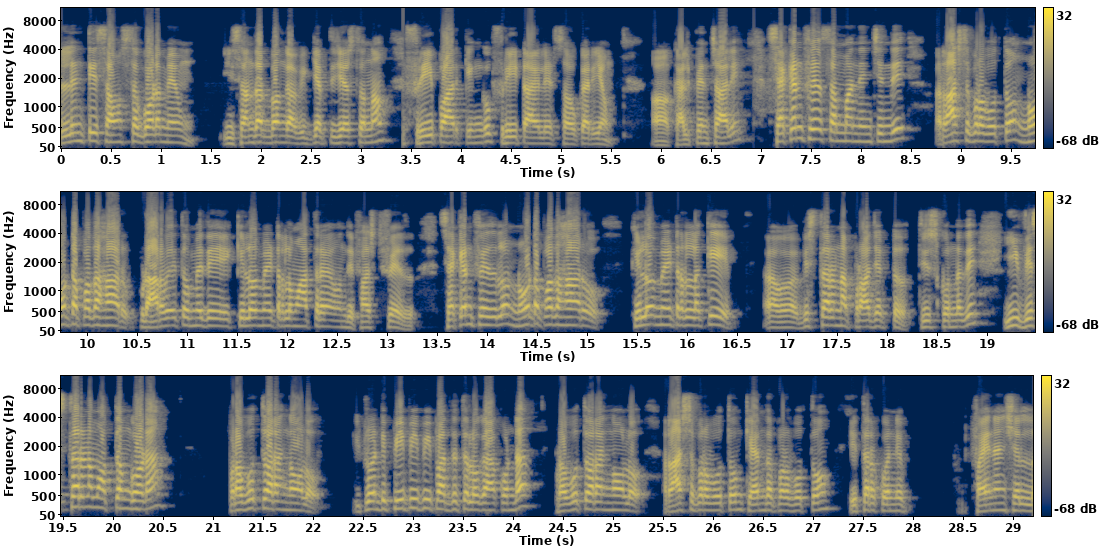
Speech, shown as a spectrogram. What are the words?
ఎల్ఎన్టీ సంస్థ కూడా మేము ఈ సందర్భంగా విజ్ఞప్తి చేస్తున్నాం ఫ్రీ పార్కింగ్ ఫ్రీ టాయిలెట్ సౌకర్యం కల్పించాలి. సెకండ్ ఫేజ్ సంబంధించింది రాష్ట్ర ప్రభుత్వం నూట పదహారు ఇప్పుడు అరవై తొమ్మిది కిలోమీటర్లు మాత్రమే ఉంది ఫస్ట్ ఫేజ్. సెకండ్ ఫేజ్లో నూట పదహారు కిలోమీటర్లకి విస్తరణ ప్రాజెక్టు తీసుకున్నది. ఈ విస్తరణ మొత్తం కూడా ప్రభుత్వ రంగంలో ఇటువంటి పీపీపీ పద్ధతిలో కాకుండా ప్రభుత్వ రంగంలో రాష్ట్ర ప్రభుత్వం కేంద్ర ప్రభుత్వం ఇతర కొన్ని ఫైనాన్షియల్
